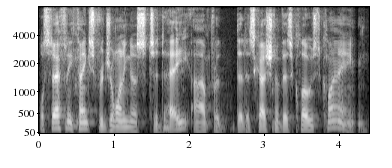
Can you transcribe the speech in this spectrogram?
Well, Stephanie, thanks for joining us today uh, for the discussion of this closed claim.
